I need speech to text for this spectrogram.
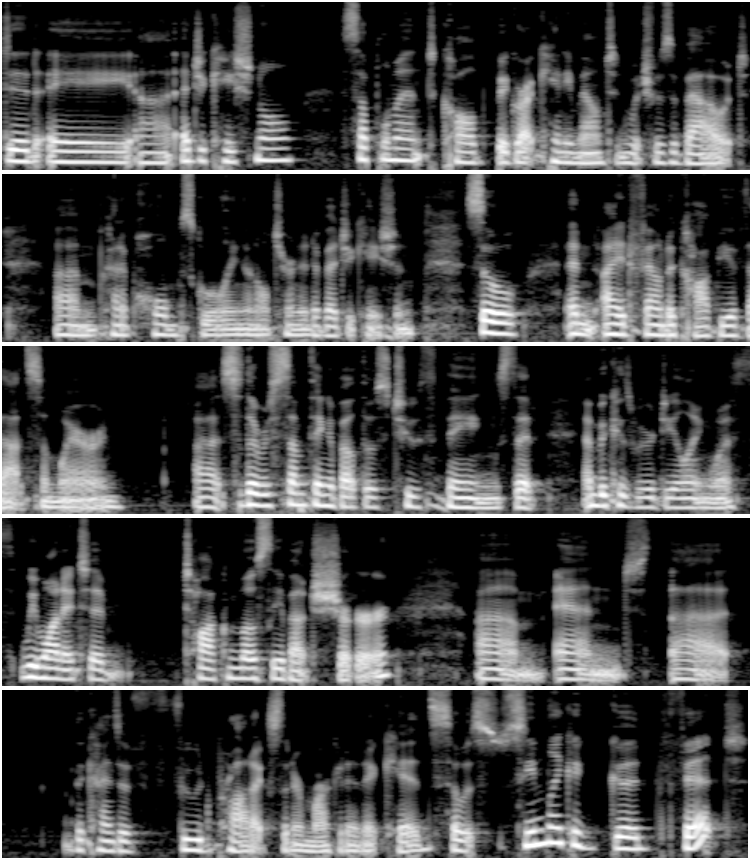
Did a uh, educational supplement called big rock candy mountain which was about um, kind of homeschooling and alternative education so and i had found a copy of that somewhere and uh, so there was something about those two things that, and because we were dealing with, we wanted to talk mostly about sugar um, and uh, the kinds of food products that are marketed at kids. So it seemed like a good fit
